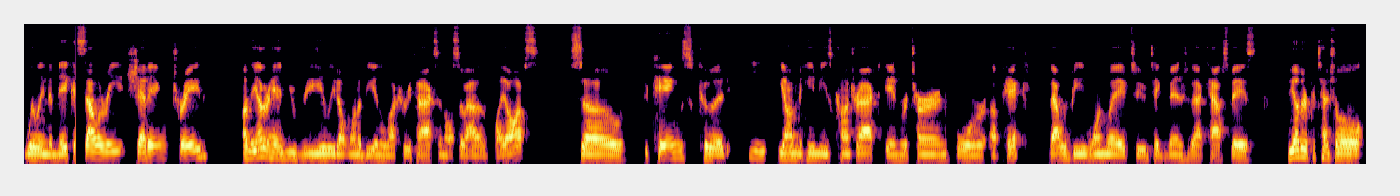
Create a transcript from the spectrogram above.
willing to make a salary shedding trade. On the other hand, you really don't want to be in the luxury tax and also out of the playoffs. So the Kings could Mahinmi's contract in return for a pick. That would be one way to take advantage of that cap space. The other potential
